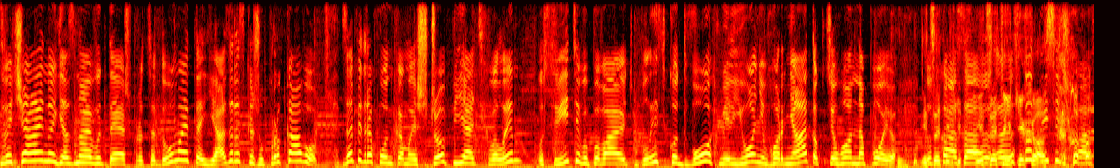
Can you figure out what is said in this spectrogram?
Звичайно, я знаю, ви теж про це думаєте. Я зараз кажу про каву. За підрахунками, що 5 хвилин у світі випивають близько 2 мільйонів горняток цього напою. І це тільки- і це е, тільки 100 хас. тисяч хас.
